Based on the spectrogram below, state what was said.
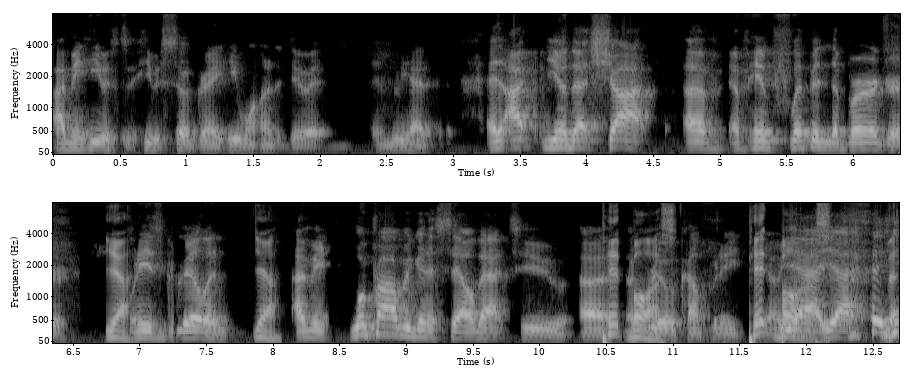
I mean, he was he was so great. He wanted to do it, and we had, and I, you know, that shot of of him flipping the burger Yeah. when he's grilling. Yeah. I mean, we're probably going to sell that to uh, Pit a Boss. grill company. you Pit know? Boss. Yeah, yeah, yeah.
